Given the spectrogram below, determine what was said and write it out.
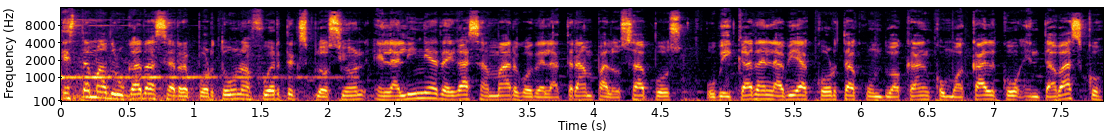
Esta madrugada se reportó una fuerte explosión en la línea de gas amargo de la trampa Los Sapos, ubicada en la vía corta Cunduacán-Comoacalco, en Tabasco.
